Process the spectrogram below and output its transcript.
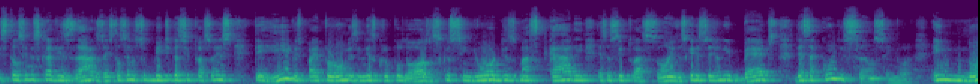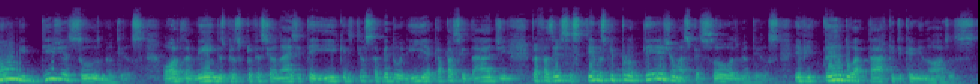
estão sendo escravizados, estão sendo submetidos a situações terríveis, Pai, por homens inescrupulosos. Que o Senhor desmascare essas situações, que eles sejam libertos dessa condição, Senhor. Em nome de Jesus, meu Deus. Oro também, Deus, pelos profissionais de TI, que eles tenham sabedoria, capacidade para fazer sistemas que protejam as pessoas, meu Deus, evitando o ataque de criminosos.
